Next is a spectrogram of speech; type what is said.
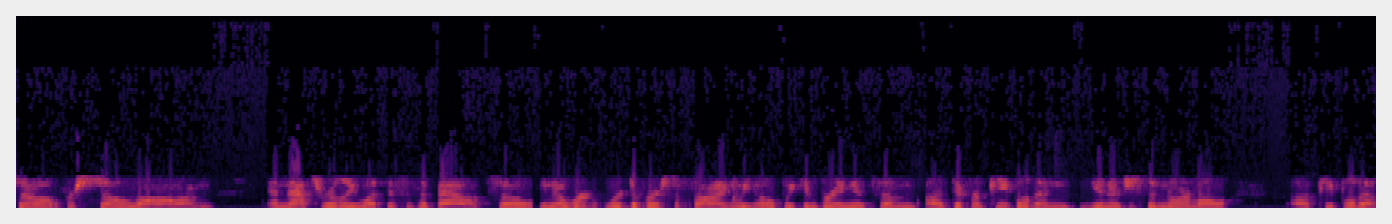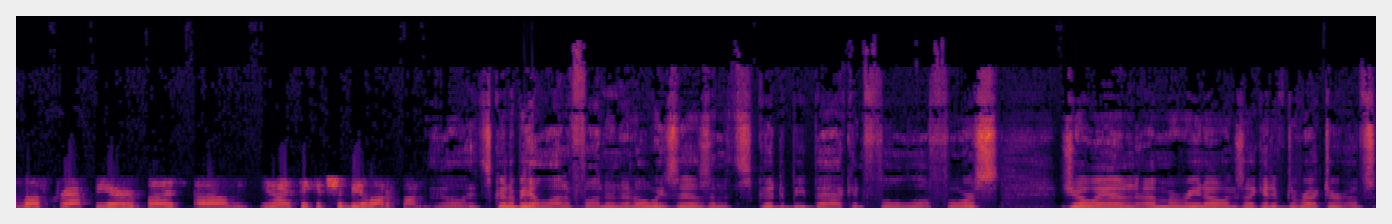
so for so long and that's really what this is about. So, you know, we're we're diversifying. We hope we can bring in some uh, different people than you know just the normal uh, people that love craft beer. But um, you know, I think it should be a lot of fun. Well, it's going to be a lot of fun, and it always is, and it's good to be back in full uh, force. Joanne uh, Marino, Executive Director of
